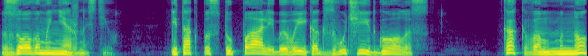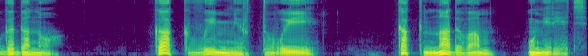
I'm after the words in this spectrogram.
зовом и нежностью. И так поступали бы вы, как звучит голос. Как вам много дано. Как вы мертвы. Как надо вам умереть.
